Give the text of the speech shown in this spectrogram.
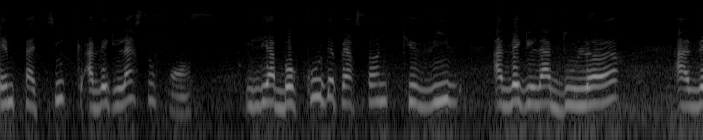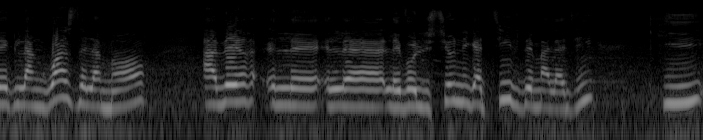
empathique avec la souffrance. Il y a beaucoup de personnes qui vivent avec la douleur, avec l'angoisse de la mort, avec l'évolution négative des maladies qui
